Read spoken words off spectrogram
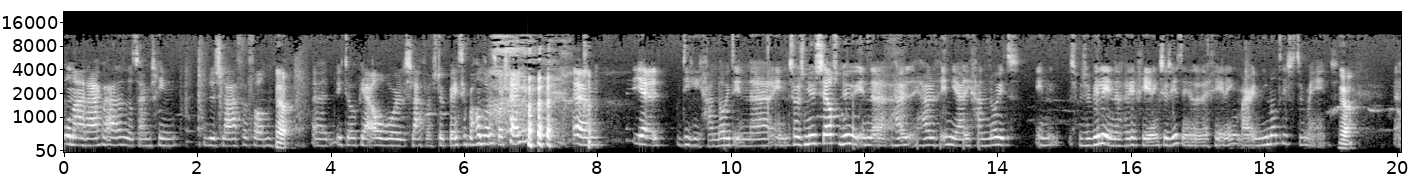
onaanraakbare, dat zijn misschien de slaven van Ja, eh, Utopia, al worden de slaven een stuk beter behandeld waarschijnlijk. Ehm, ja, die gaan nooit in, eh, in, zoals nu, zelfs nu in eh, hui- huidige India, die gaan nooit in, ze willen in de regering, ze zitten in de regering, maar niemand is het ermee eens. ja, Ehm,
